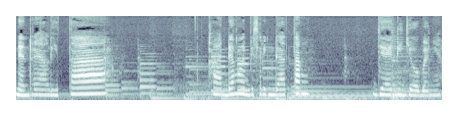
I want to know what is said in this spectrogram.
Dan realita kadang lebih sering datang jadi jawabannya.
